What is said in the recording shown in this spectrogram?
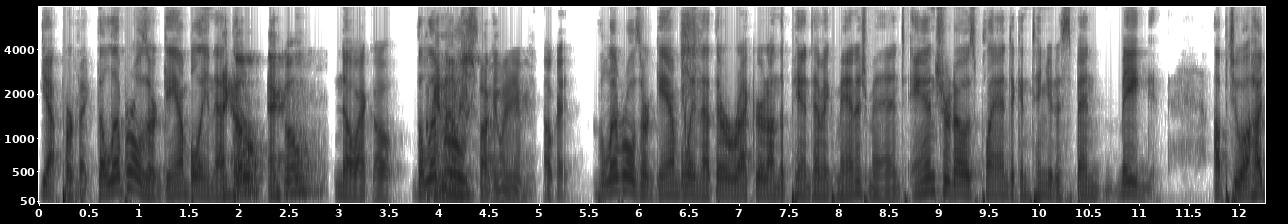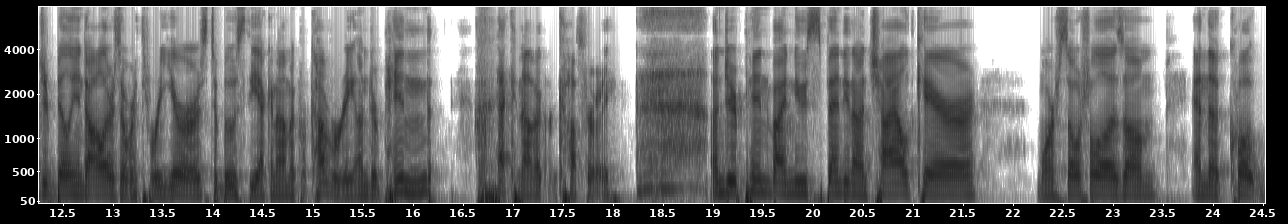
yeah, perfect. The liberals are gambling that Echo? they're- Echo? no echo. The Okay, now I'm just fucking with you. Okay. The Liberals are gambling that their record on the pandemic management and Trudeau's plan to continue to spend big, up to $100 billion over three years to boost the economic recovery, underpinned economic recovery, underpinned by new spending on childcare, more socialism, and the quote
